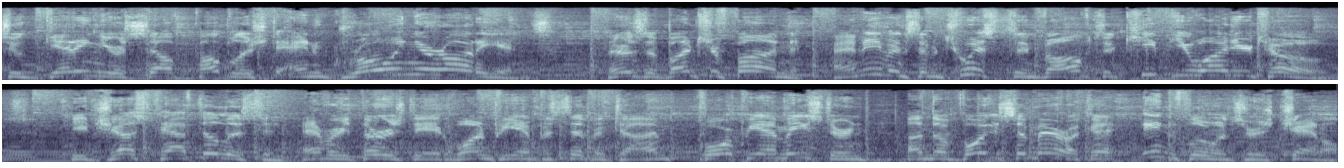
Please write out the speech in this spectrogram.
to getting yourself published and growing your audience. There's a bunch of fun and even some twists involved to keep you on your toes. You just have to listen every Thursday at 1 p.m. Pacific Time, 4 p.m. Eastern on the Voice America Influencers channel.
